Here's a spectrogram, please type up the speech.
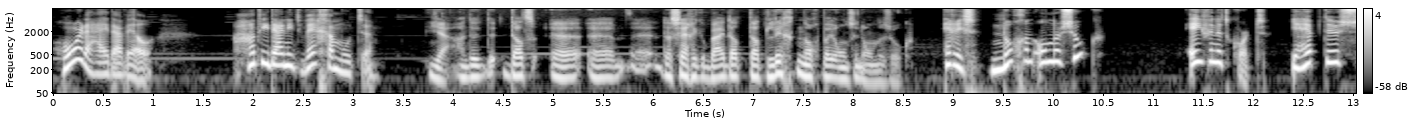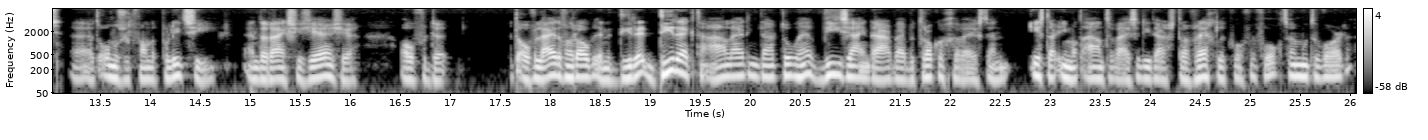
hoorde hij daar wel? Had hij daar niet weg gaan moeten? Ja, de, de- dat, eh, eh, eh, daar zeg ik erbij, dat, dat ligt nog bij ons in onderzoek. Er is nog een onderzoek? Even in het kort. Je hebt dus. Het onderzoek van de politie en de Rijksrecherche over de, het overlijden van Robert en de dire- directe aanleiding daartoe. Hè. Wie zijn daarbij betrokken geweest en is daar iemand aan te wijzen die daar strafrechtelijk voor vervolgd zou moeten worden?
